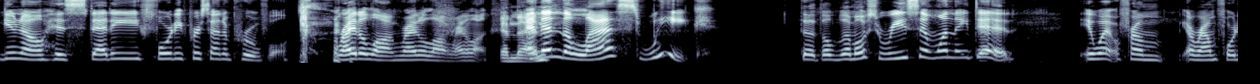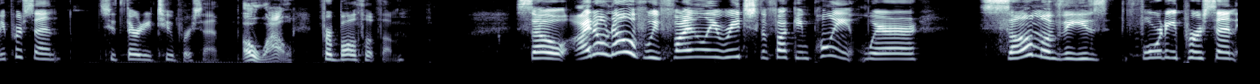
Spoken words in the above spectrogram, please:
you know, his steady 40% approval. right along, right along, right along. And then, And then the last week, the, the the most recent one they did, it went from around 40% to 32% oh wow. for both of them. So, I don't know if we finally reached the fucking point where some of these 40%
